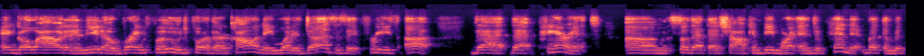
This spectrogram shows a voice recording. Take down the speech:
and go out and, you know, bring food for their colony. What it does is it frees up that that parent um, so that that child can be more independent, but the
